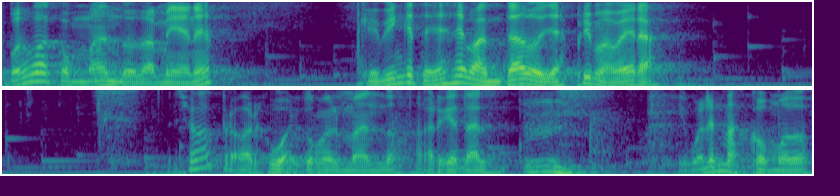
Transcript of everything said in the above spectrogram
puede jugar con mando también, ¿eh? Qué bien que te hayas levantado, ya es primavera. Yo voy a probar jugar con el mando, a ver qué tal. Igual es más cómodo.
